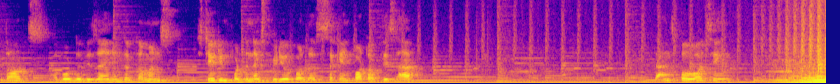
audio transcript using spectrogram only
Thoughts about the design in the comments. Stay tuned for the next video for the second part of this app. Thanks for watching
